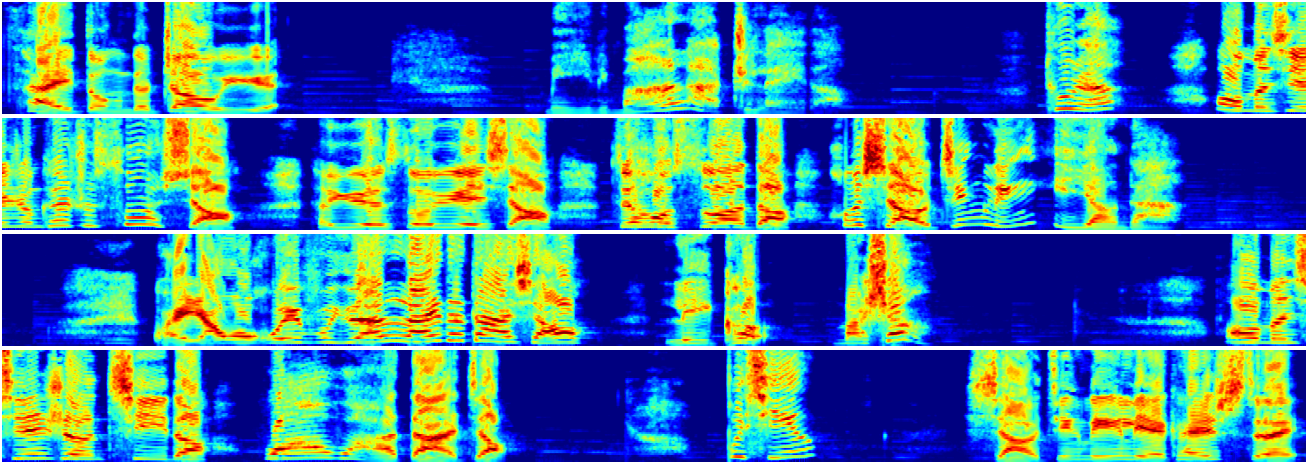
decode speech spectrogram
才懂的咒语：“米里玛拉”之类的。突然，傲慢先生开始缩小，他越缩越小，最后缩的和小精灵一样大。快让我恢复原来的大小！立刻，马上！澳门先生气得哇哇大叫。不行！小精灵咧开嘴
